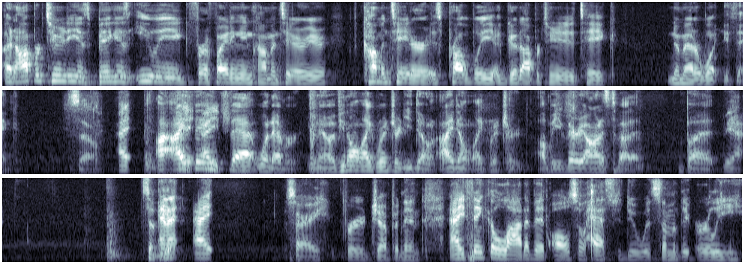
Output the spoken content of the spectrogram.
an opportunity as big as E League for a fighting game commentator commentator is probably a good opportunity to take, no matter what you think. So I I, I I- think I- that whatever you know, if you don't like Richard, you don't. I don't like Richard. I'll be very honest about it. But yeah. so and. I, I sorry for jumping in i think a lot of it also has to do with some of the early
